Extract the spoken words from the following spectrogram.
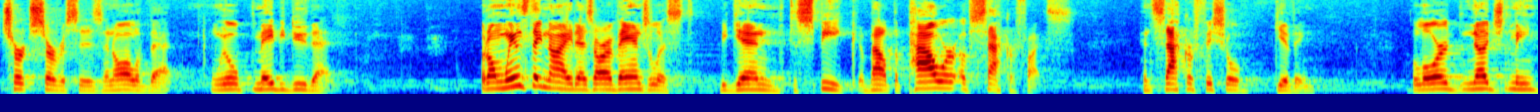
church services and all of that. We'll maybe do that. But on Wednesday night, as our evangelist began to speak about the power of sacrifice and sacrificial giving, the Lord nudged me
